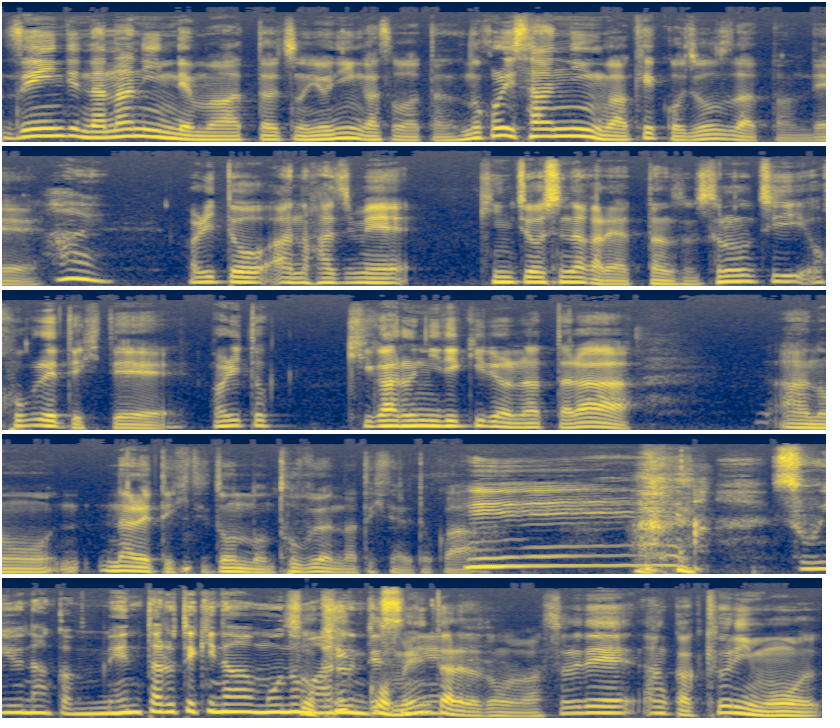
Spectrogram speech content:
全員で7人で回ったうちの4人がそうだったんです。残り3人は結構上手だったんで、はい。割と、あの、初め、緊張しながらやったんですけど、そのうちほぐれてきて、割と気軽にできるようになったら、あの、慣れてきてどんどん飛ぶようになってきたりとか。そういうなんかメンタル的なものもあるんですね。結構メンタルだと思います。それで、なんか距離も、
